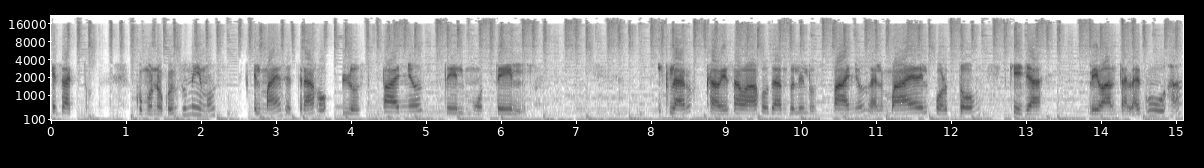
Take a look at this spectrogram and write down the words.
Exacto. Como no consumimos, el mae se trajo los paños del motel. Y claro, cabeza abajo dándole los paños al mae del portón que ya levanta la aguja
